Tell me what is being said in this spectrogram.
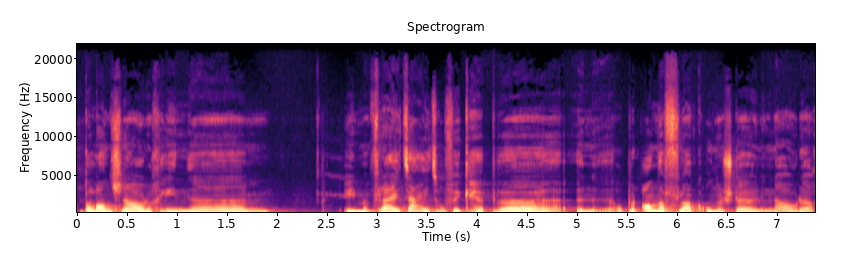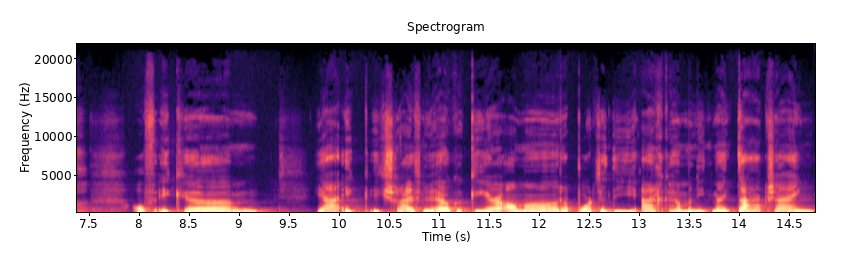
balans nodig in, ehm, in mijn vrije tijd. Of ik heb een, op een ander vlak ondersteuning nodig. Of ik, ehm, ja, ik, ik schrijf nu elke keer allemaal rapporten die eigenlijk helemaal niet mijn taak zijn.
